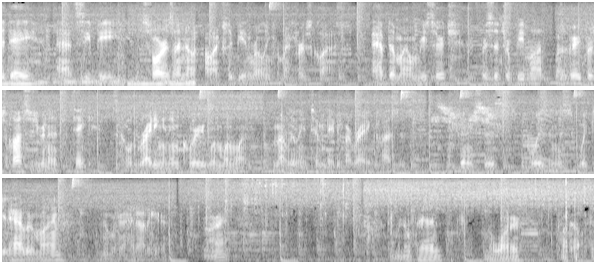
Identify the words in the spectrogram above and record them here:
The day at CP, as far as I know, I'll actually be enrolling for my first class. I have done my own research for Central Piedmont. One of the very first classes you're gonna have to take is called Writing and Inquiry 111. I'm not really intimidated by writing classes. We finish this poisonous, wicked habit of mine, and then we're gonna head out of here. All right. Got my notepad, my water, my coffee.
